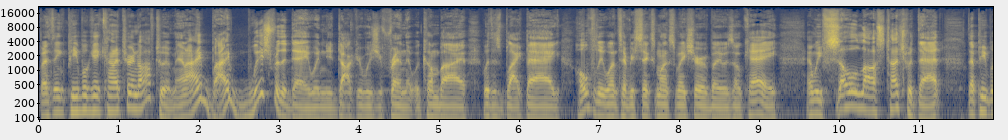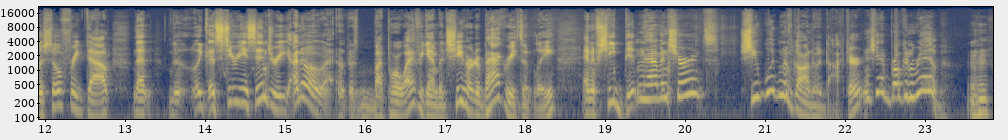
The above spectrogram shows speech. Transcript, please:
but I think people get kind of turned off to it, man. I I wish for the day when your doctor was your friend that would come by with his black bag, hopefully once every six months to make sure everybody was okay. And we've so lost touch with that that people are so freaked out that like a serious injury. I know my poor wife again, but she hurt her back recently, and if she didn't have insurance, she wouldn't have gone to a doctor, and she had a broken rib. Mm-hmm.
